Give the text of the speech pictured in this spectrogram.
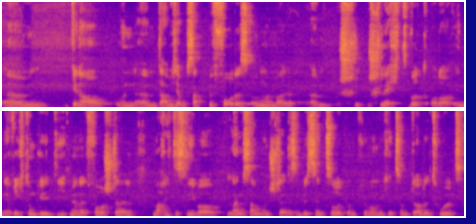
Ähm, genau, und ähm, da habe ich aber gesagt, bevor das irgendwann mal ähm, sch schlecht wird oder in eine Richtung geht, die ich mir nicht vorstelle, mache ich das lieber langsam und stelle das ein bisschen zurück und kümmere mich jetzt um Dirty Tools,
